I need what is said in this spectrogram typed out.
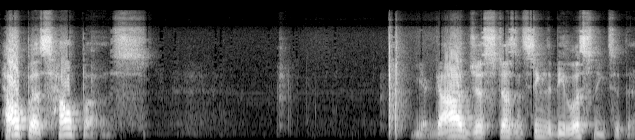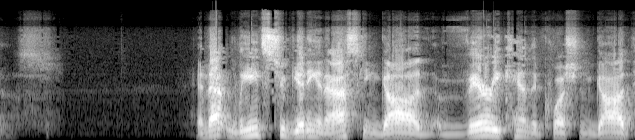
help us, help us. Yet God just doesn't seem to be listening to this. And that leads to Gideon and asking God a very candid question God,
